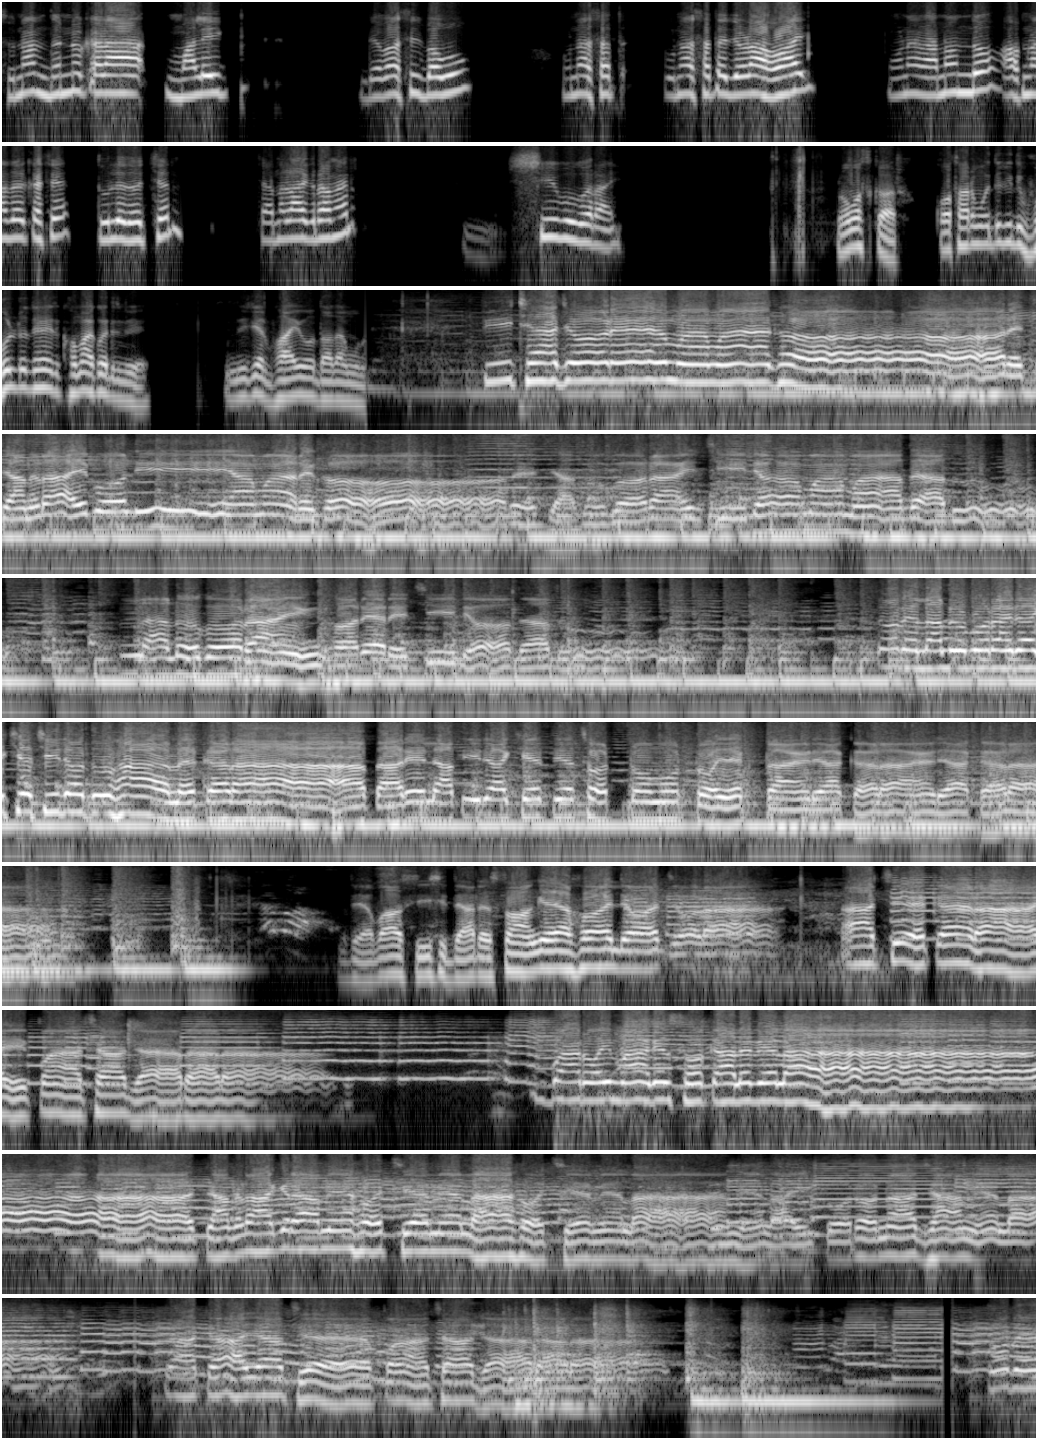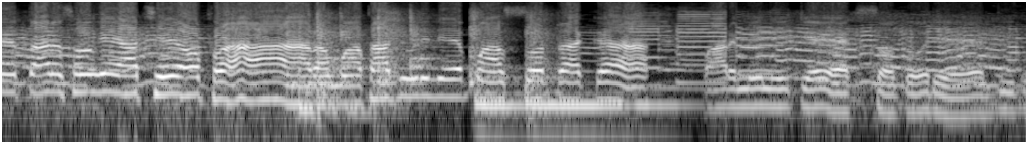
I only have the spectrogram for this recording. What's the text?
সুনাম ধন্য কাড়া মালিক দেবাশিস বাবু। ওনার সাথে ওনার সাথে জোড়া হওয়ায় ওনার আনন্দ আপনাদের কাছে তুলে ধরছেন চান্দড়া গ্রামের শিবু গড়াই নমস্কার। কথার মধ্যে যদি ভুল টুটি হয় ক্ষমা করে দিবে। নিজের ভাই ও দাদা মনে। পিঠা জোড়ে মামা ঘর চাঁদড়াই বলি আমার ঘর। জাদু গড়াই ছিল মামা দাদু। লালু গড়াই ঘরের ছিল দাদু। তবে লালু গোড়াই রেখেছিল দুহাল কাড়া। তারে লাতি রেখেছে ছোট্ট মোটো একটা এড়া কাড়া এড়া কাড়া। দেবাশিস দার সঙ্গে হইল জোড়া। আছে কাড়াই পাঁচ হাজার আড়া। বারোই মাঘ সকাল বেলা চাঁদড়া গ্রামে হচ্ছে মেলা হচ্ছে মেলা, মেলাই করোনা ঝামেলা টাকা আছে পাঁচ হাজার। তবে তার সঙ্গে আছে অফার, মাথা জুড়লে পাঁচশো টাকা, পার মিনিটে একশো করে দিব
